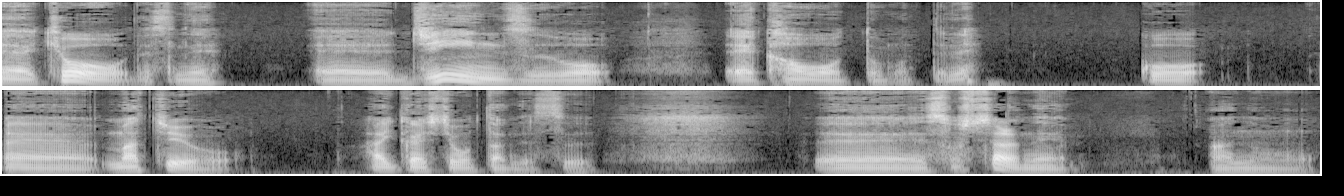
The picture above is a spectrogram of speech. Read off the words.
えー、今日ですね、えー、ジーンズを、えー、買おうと思ってね、こう、え街を徘徊しておったんです。えそしたらね、あの、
